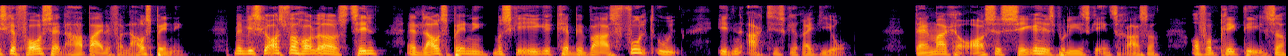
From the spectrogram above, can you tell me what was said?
skal fortsat arbejde for lavspænding, men vi skal også forholde os til, at lavspænding måske ikke kan bevares fuldt ud i den arktiske region. Danmark har også sikkerhedspolitiske interesser og forpligtelser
